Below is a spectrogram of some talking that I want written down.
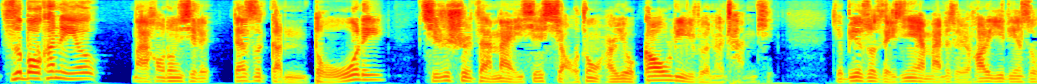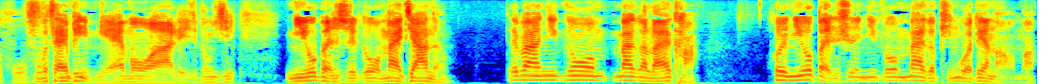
直播肯定有卖好东西的，但是更多的其实是在卖一些小众而又高利润的产品。就比如说这几年卖的最好的一定是护肤产品、面膜啊那些东西。你有本事给我卖佳能，对吧？你给我卖个徕卡，或者你有本事你给我卖个苹果电脑嘛？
